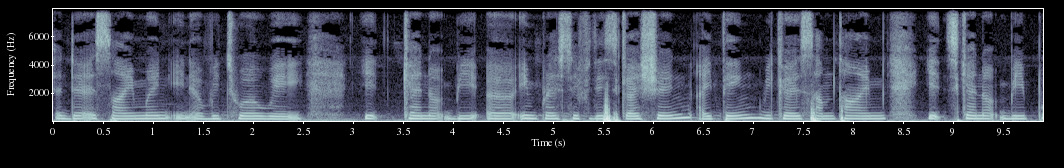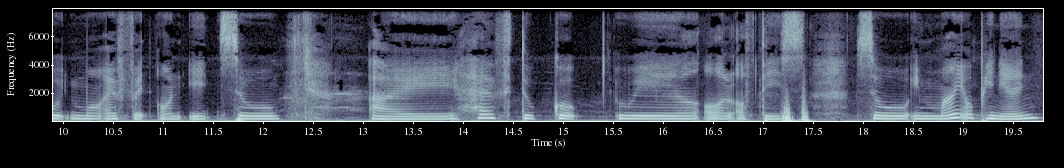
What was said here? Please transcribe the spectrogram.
the assignment in a virtual way. It cannot be a impressive discussion i think because sometimes it cannot be put more effort on it. So I have to cope with all of this. So, in my opinion,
